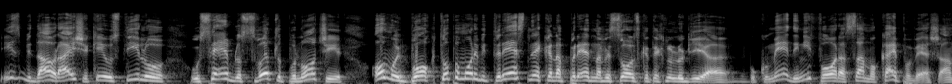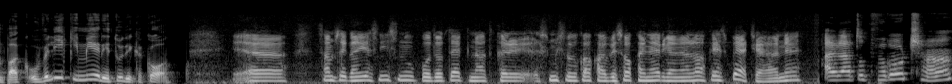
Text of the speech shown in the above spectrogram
Jaz bi dal rajši kaj v stilu, vse je bilo svetlo po noči, o moj bog, to pa mora biti res neka napredna vesoljska tehnologija. V komediji ni fora samo kaj poveš, ampak v veliki meri tudi kako. E, sam se ga jaz nisem upal dotekniti, ker sem mislil, kakšna visoka energija me lahko izpeče, a ne. A je bila to vroča?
